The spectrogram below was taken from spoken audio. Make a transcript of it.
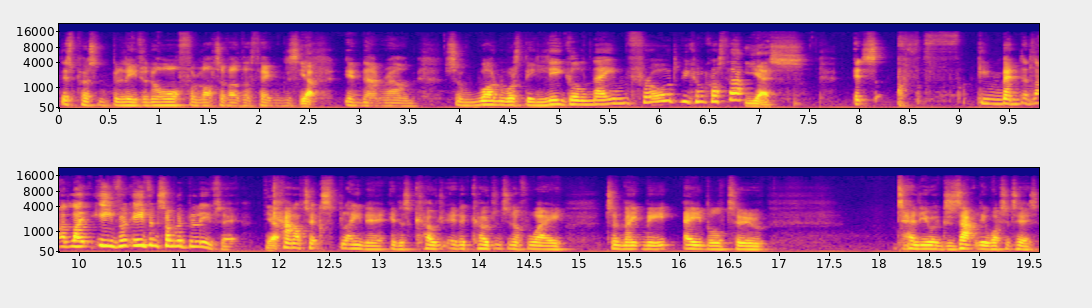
this person believed an awful lot of other things Yep. in that realm. So one was the legal name fraud. Have you come across that? yes, It's fucking mental. Like even even someone who believes it Yeah. cannot explain it in as co- in a cogent enough way to make me able to tell you exactly what it is.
